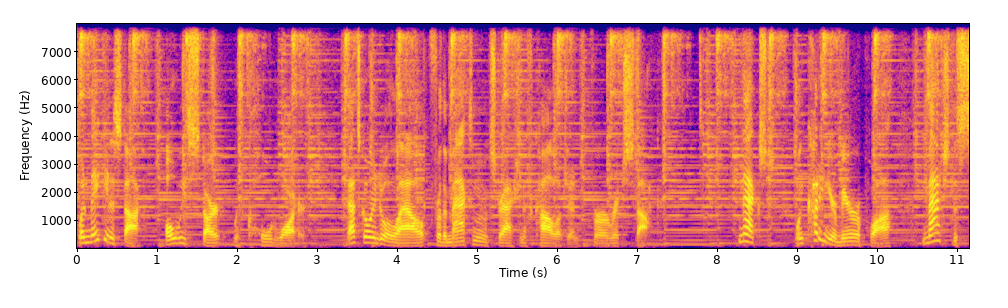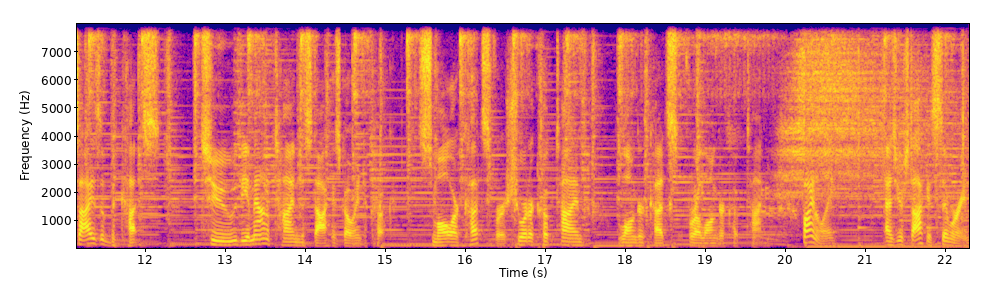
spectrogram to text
When making a stock, always start with cold water. That's going to allow for the maximum extraction of collagen for a rich stock. Next, when cutting your mirepoix, match the size of the cuts to the amount of time the stock is going to cook. Smaller cuts for a shorter cook time, longer cuts for a longer cook time. Finally, as your stock is simmering,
